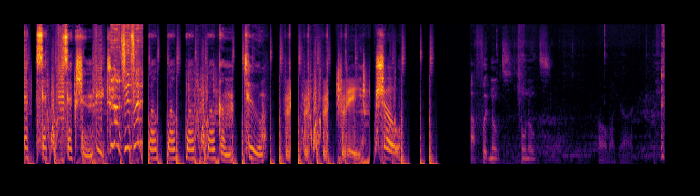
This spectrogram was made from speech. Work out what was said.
sec, sec, section 8. Well, well, well, welcome to The show. Uh, footnotes, toe notes. Oh my god.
